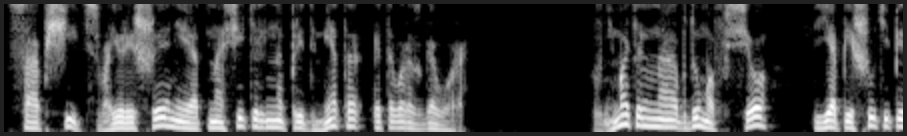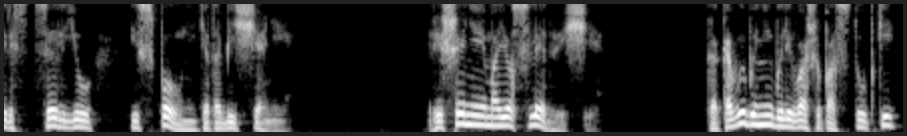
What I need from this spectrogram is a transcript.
сообщить свое решение относительно предмета этого разговора. Внимательно обдумав все, я пишу теперь с целью исполнить это обещание. Решение мое следующее. Каковы бы ни были ваши поступки,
